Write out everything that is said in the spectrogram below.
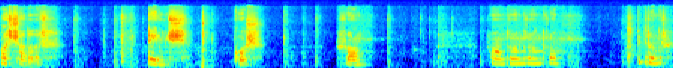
aşağıdadır. Değilmiş. Koş. Run. Run run run run. Speedrunner.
